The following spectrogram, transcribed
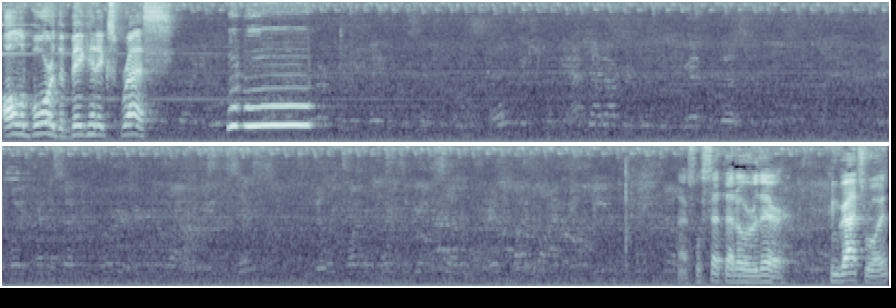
all aboard the Big Hit Express. Whoop. Nice, we'll set that over there. Congrats, Roy.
